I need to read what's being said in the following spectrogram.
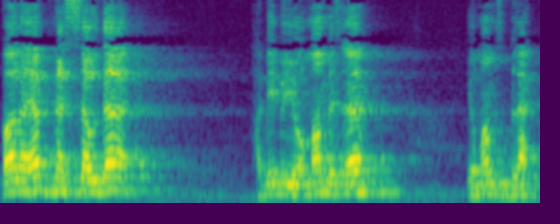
قال يا ابن السوداء حبيبي your mom is eh? Your mom's black.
